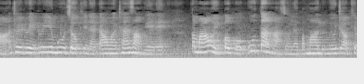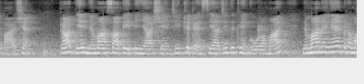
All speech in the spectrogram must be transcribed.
မှာအထွေထွေအတွင်းရေးမှူးချုပ်ဖြစ်တဲ့တာဝန်ထမ်းဆောင်ခဲ့တဲ့ တမားဝင်ပုဂ္ဂိုလ်ဦးတန့်ဟာဆိုရင်လည်းဗမာလူမျိုးတစ်ယောက်ဖြစ်ပါရဲ့ရှင်။ဒါ့အပြင်မြန်မာစာပေပညာရှင်ကြီးဖြစ်တဲ့ဆရာကြီးသခင်ကိုတော်မိုင်းမြန်မာနိုင်ငံရဲ့ပထမ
